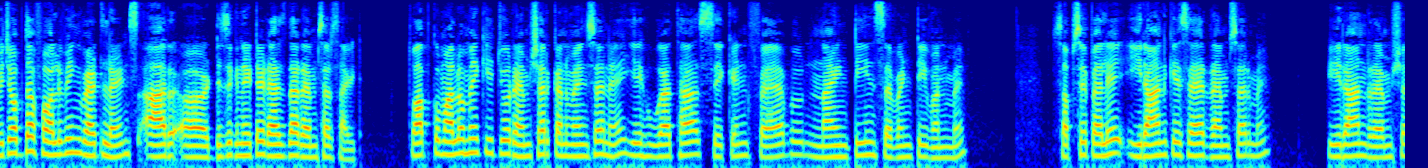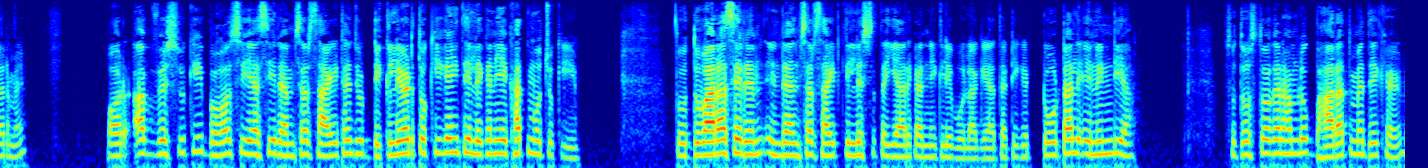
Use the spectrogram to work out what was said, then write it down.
Which of the following wetlands are designated as the Ramsar site तो आपको मालूम है कि जो रेमसर कन्वेंशन है, ये हुआ था सेकेंड फेब 1971 में। सबसे पहले ईरान के शहर रेमसर में, ईरान रेमसर में। और अब विश्व की बहुत सी ऐसी रेमसर साइट हैं जो डिक्लेयर तो की गई थी, लेकिन ये खत्म हो चुकी है। तो दोबारा से इन रेमसर साइट की लिस्ट तैयार करने के लिए बोला गया था, ठीक है? टोटल इन इंडिया सो दोस्तों, अगर हम लोग भारत में देखें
